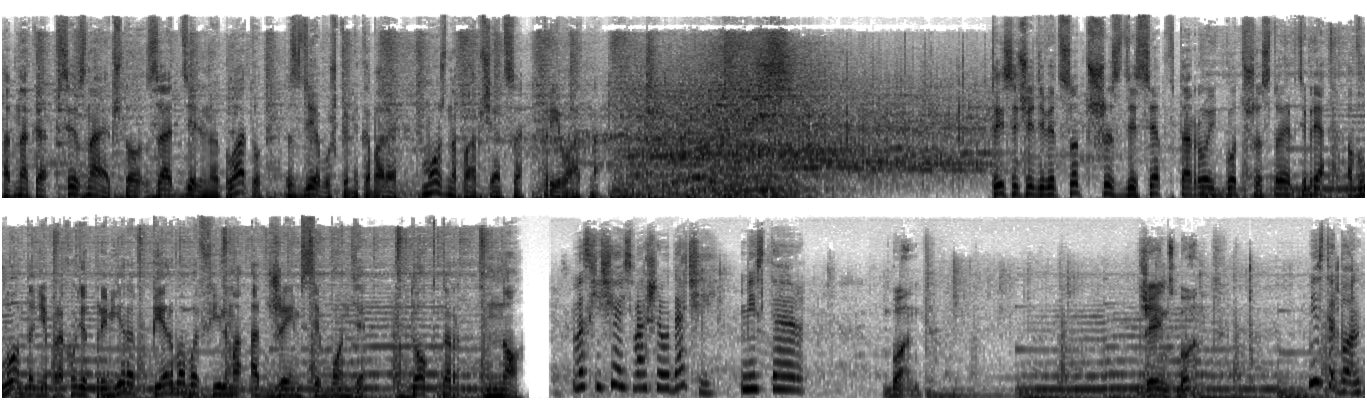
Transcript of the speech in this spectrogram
Однако все знают, что за отдельную плату с девушками кабаре можно пообщаться приватно. 1962 год, 6 октября. В Лондоне проходит премьера первого фильма о Джеймсе Бонде «Доктор Но». Восхищаюсь вашей удачей, мистер... Бонд. Джеймс Бонд. Мистер Бонд,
